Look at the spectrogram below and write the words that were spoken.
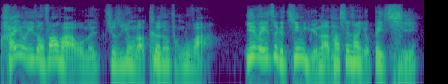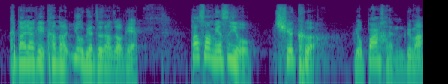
还有一种方法，我们就是用了特征重复法。因为这个鲸鱼呢，它身上有背鳍，可大家可以看到右边这张照片，它上面是有缺刻、有疤痕，对吗？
